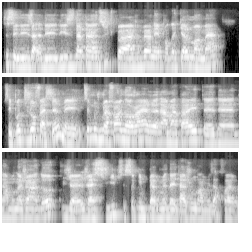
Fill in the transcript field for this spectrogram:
c'est des, inattendus qui peuvent arriver à n'importe quel moment. C'est pas toujours facile, mais moi, je me fais un horaire dans ma tête, euh, dans mon agenda, puis j'assuis, c'est ça qui me permet d'être à jour dans mes affaires.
